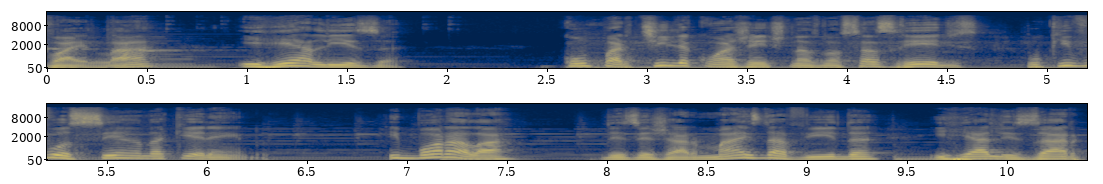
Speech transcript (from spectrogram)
Vai lá e realiza. Compartilha com a gente nas nossas redes o que você anda querendo. E bora lá desejar mais da vida e realizar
